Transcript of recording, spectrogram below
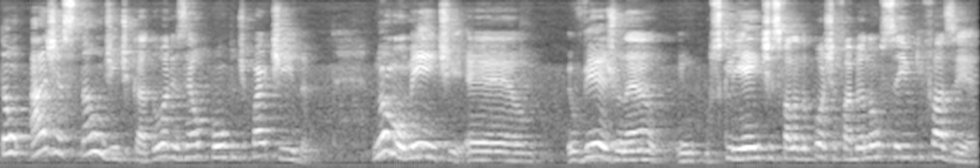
Então, a gestão de indicadores é o ponto de partida. Normalmente, é, eu vejo né, os clientes falando, poxa, Fábio, eu não sei o que fazer.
